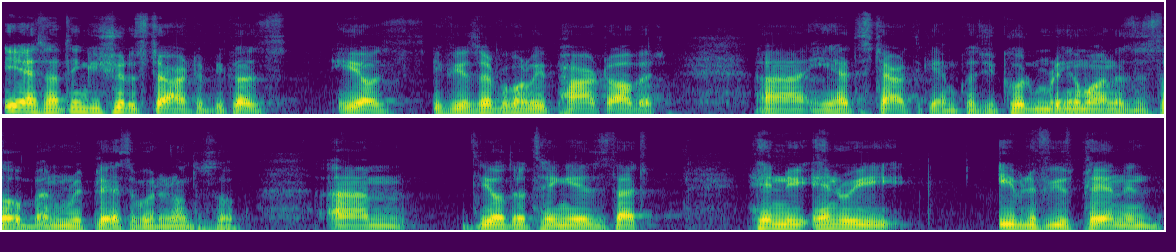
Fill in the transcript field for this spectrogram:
Yes, I think he should have started because he was, if he was ever going to be part of it, uh, he had to start the game because you couldn't bring him on as a sub and replace him with another sub. Um, the other thing is that Henry, Henry, even if he was playing in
